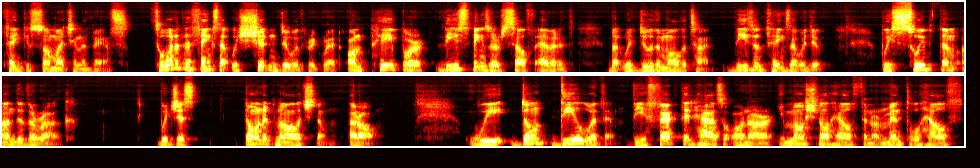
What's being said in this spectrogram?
Thank you so much in advance. So, what are the things that we shouldn't do with regret? On paper, these things are self evident, but we do them all the time. These are the things that we do. We sweep them under the rug, we just don't acknowledge them at all we don't deal with them, the effect it has on our emotional health and our mental health.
